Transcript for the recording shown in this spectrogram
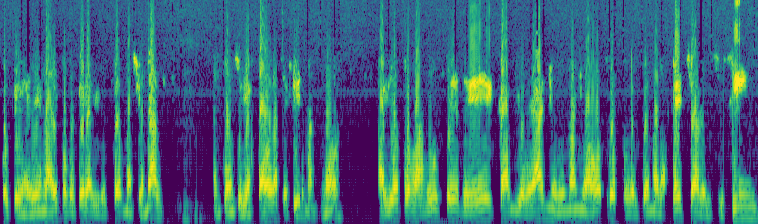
Porque en la época que era director nacional, entonces y hasta ahora se firman, ¿no? Hay otros ajustes de cambio de año, de un año a otro, por el tema de la fecha, del CICIN,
